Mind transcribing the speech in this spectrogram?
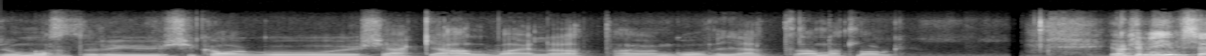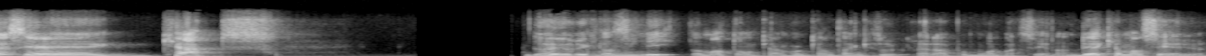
då måste du ju Chicago käka halva eller att han går via ett annat lag. Jag kan i och för sig se Caps. Det har ju ryktats Mm. lite om att de kanske kan tänkas uppgradera på målvaktssidan. Det kan man se ju.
